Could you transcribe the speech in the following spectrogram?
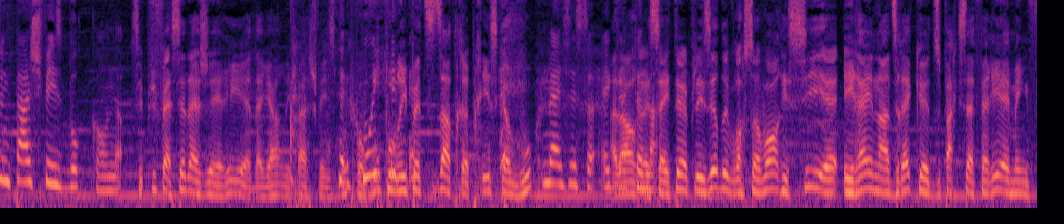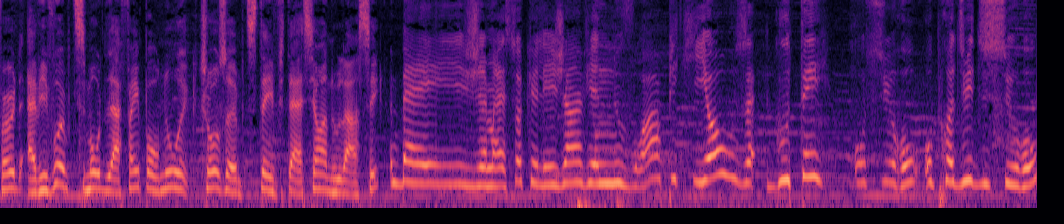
une page Facebook qu'on a. C'est plus facile à gérer, euh, d'ailleurs, les pages Facebook pour Oui. vous, pour les petites entreprises comme vous. Mais c'est ça, exactement. Alors, euh, ça a été un plaisir de vous recevoir ici, euh, Irène, en direct euh, du Parc Safari à Hemingford. Avez-vous un petit mot de la fin pour nous, quelque chose, une petite invitation à nous lancer? Ben, j'aimerais ça que les gens viennent nous voir puis qu'ils osent goûter au sureau, aux produits du sureau.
